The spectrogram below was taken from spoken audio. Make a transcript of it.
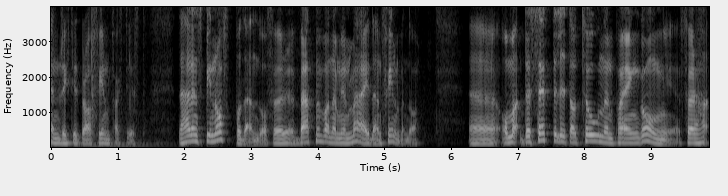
en riktigt bra film faktiskt. Det här är en spin-off på den då, för Batman var nämligen med i den filmen då. Eh, och man, det sätter lite av tonen på en gång, för ha,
